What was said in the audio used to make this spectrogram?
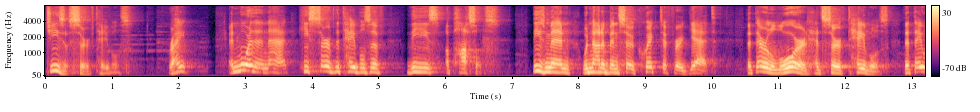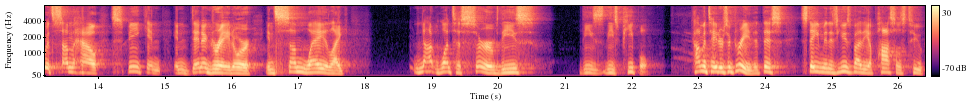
Jesus served tables, right? And more than that, he served the tables of these apostles. These men would not have been so quick to forget that their Lord had served tables that they would somehow speak and, and denigrate or in some way like not want to serve these, these, these people. Commentators agree that this statement is used by the apostles to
